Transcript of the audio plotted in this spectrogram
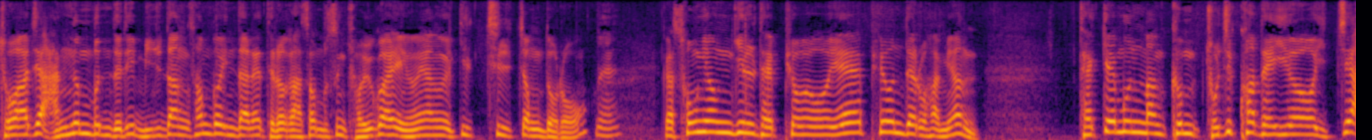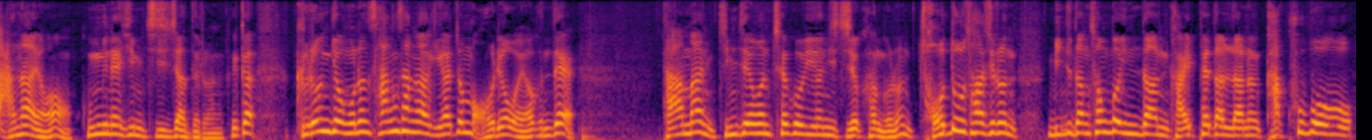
좋아하지 않는 분들이 민주당 선거인단에 들어가서 무슨 결과에 영향을 끼칠 정도로 네. 그러니까 송영길 대표의 표현대로 하면 대깨문만큼 조직화되어 있지 않아요. 국민의힘 지지자들은. 그러니까 그런 경우는 상상하기가 좀 어려워요. 근데 다만 김재원 최고위원이 지적한 거는 저도 사실은 민주당 선거인단 가입해달라는 각 후보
